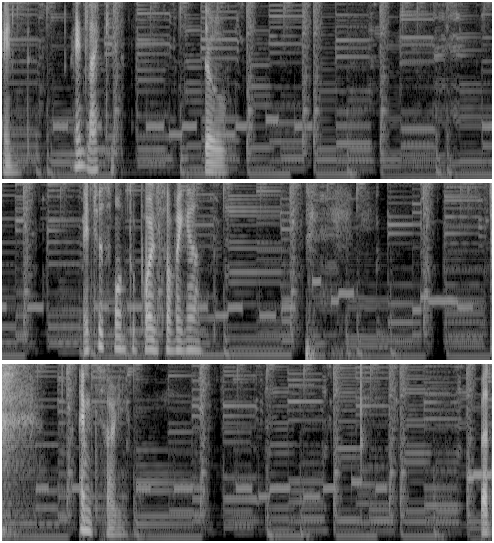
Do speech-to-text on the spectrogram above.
And I like it. So, I just want to point something out. I'm sorry. But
